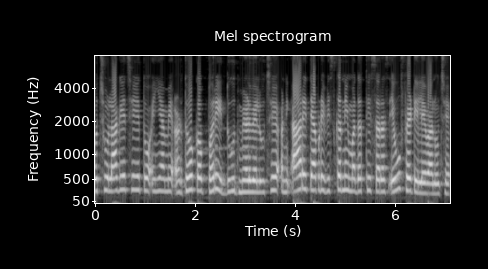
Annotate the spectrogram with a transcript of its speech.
ઓછું લાગે છે, તો અહીંયા મેં અડધો કપ ભરી દૂધ મેળવેલું છે અને આ રીતે આપણે વિસ્કરની મદદથી સરસ એવું ફેટી લેવાનું છે.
